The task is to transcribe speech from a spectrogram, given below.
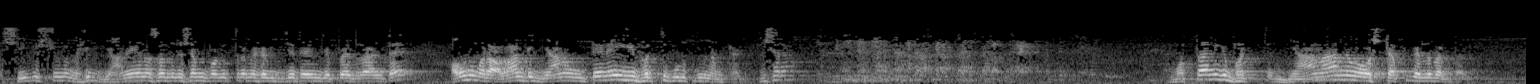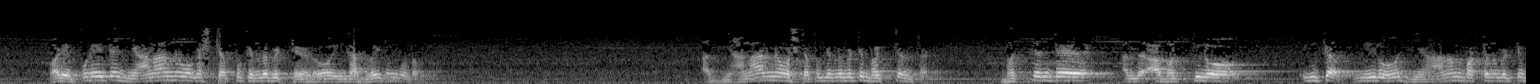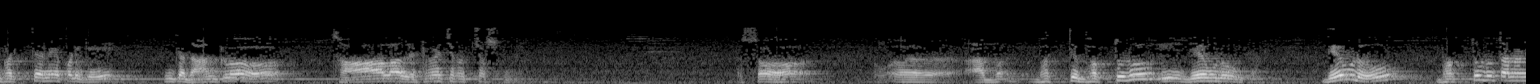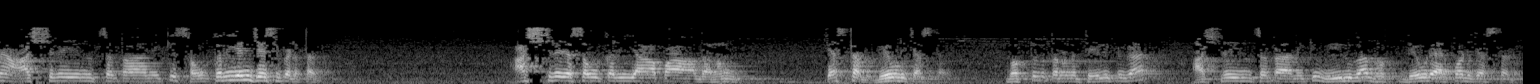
శ్రీకృష్ణుడు మహి జ్ఞానేన సదృశం పవిత్రమిహ విద్యతే అని చెప్పాడురా అంటే అవును మరి అలాంటి జ్ఞానం ఉంటేనే ఈ భక్తి పుడుతుందంటాడు. చూసారా మొత్తానికి భక్తి జ్ఞానాన్ని ఒక స్టెప్ కింద పెడతాడు. వాడు ఎప్పుడైతే జ్ఞానాన్ని ఒక స్టెప్ కింద పెట్టాడో ఇంకా అద్వైతం కూడా ఆ జ్ఞానాన్ని ఒక స్టెప్ కింద పెట్టి భక్తి అంటాడు. భక్తి అంటే అంత ఆ భక్తిలో ఇంకా మీరు జ్ఞానం పక్కన పెట్టి భక్తి అనేప్పటికీ ఇంకా దాంట్లో చాలా లిటరేచర్ వచ్చేస్తుంది. సో ఆ భక్తి భక్తుడు ఈ దేవుడు ఉంటాడు. దేవుడు భక్తుడు తనని ఆశ్రయించటానికి సౌకర్యం చేసి పెడతాడు. ఆశ్రయ సౌకర్యాపాదనం చేస్తాడు దేవుడు చేస్తాడు. భక్తుడు తనను తేలికగా ఆశ్రయించటానికి వీలుగా దేవుడు ఏర్పాటు చేస్తాడు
